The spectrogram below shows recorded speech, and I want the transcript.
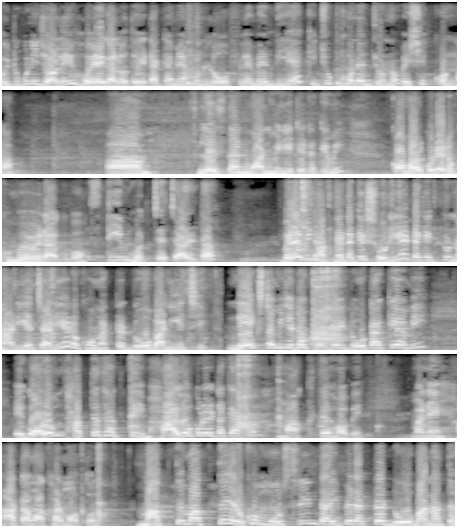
ওইটুকুনি জলেই হয়ে গেল, তো এটাকে আমি এখন লো ফ্লেমে দিয়ে কিছুক্ষণের জন্য, বেশিক্ষণ না লেস দ্যান ওয়ান মিনিট এটাকে আমি কভার করে এরকম ভাবে রাখব। স্টিম হচ্ছে চালটা। এবারে আমি ঢাকনাটাকে সরিয়ে এটাকে একটু নাড়িয়ে চাড়িয়ে এরকম একটা ডো বানিয়েছি। নেক্সট আমি যেটা করব, এই ডোটাকে আমি, এই গরম থাকতে থাকতেই ভালো করে এটাকে এখন মাখতে হবে মানে আটা মাখার মতন। মাখতে মাখতে এরকম মসৃণ টাইপের একটা ডো বানাতে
